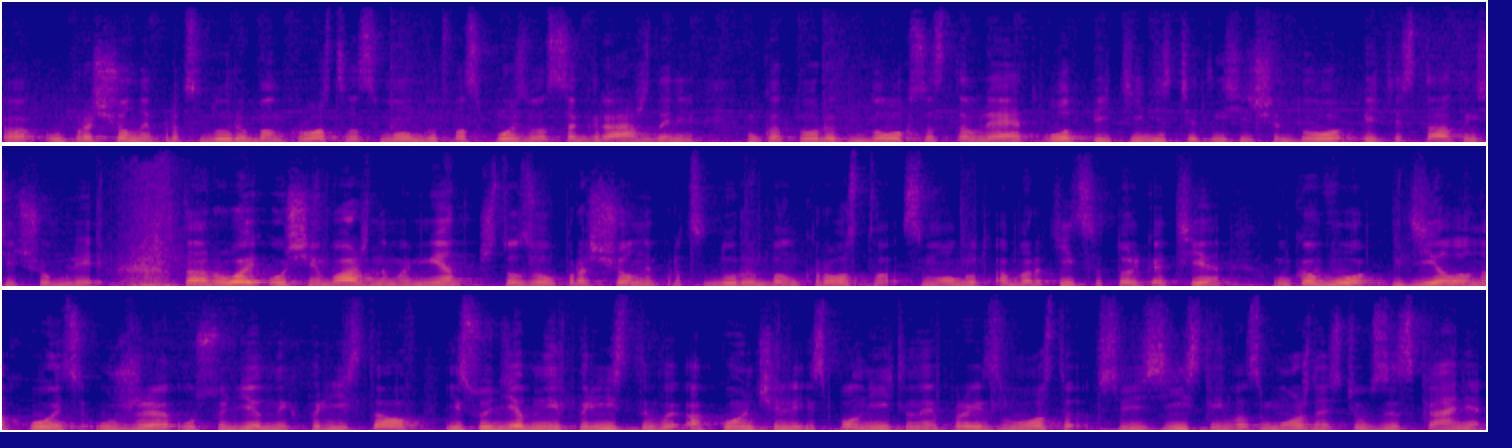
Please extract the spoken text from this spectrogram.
э, упрощенной процедурой банкротства смогут воспользоваться граждане, у которых долг составляет от 50 тысяч до 500 тысяч рублей. Второй очень важный момент, что за упрощенной процедурой банкротства смогут обратиться только те, у кого дело находится уже у судебных приставов и судебные приставы окончили исполнительное производство в связи с невозможностью взыскания.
